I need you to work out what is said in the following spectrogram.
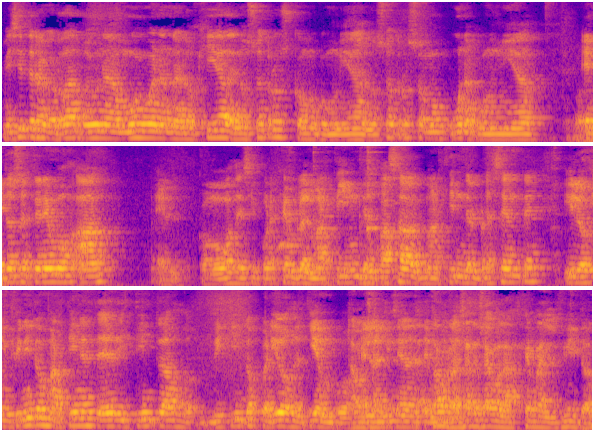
Me hiciste recordar de una muy buena analogía de nosotros como comunidad. Nosotros somos una comunidad. Entonces tenemos a, el, como vos decís, por ejemplo, el Martín del pasado, el Martín del presente y los infinitos Martínez de distintos, distintos periodos de tiempo en la línea de estamos temporada. flasheando ya con la gema del infinito.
